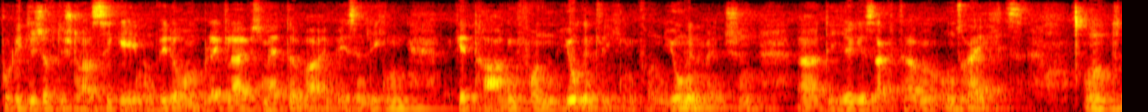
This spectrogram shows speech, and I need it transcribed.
politisch auf die Straße gehen. Und wiederum Black Lives Matter war im Wesentlichen getragen von Jugendlichen, von jungen Menschen, die hier gesagt haben, uns reicht's. Und,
